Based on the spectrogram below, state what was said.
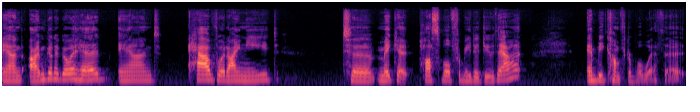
and I'm going to go ahead and have what I need to make it possible for me to do that and be comfortable with it.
